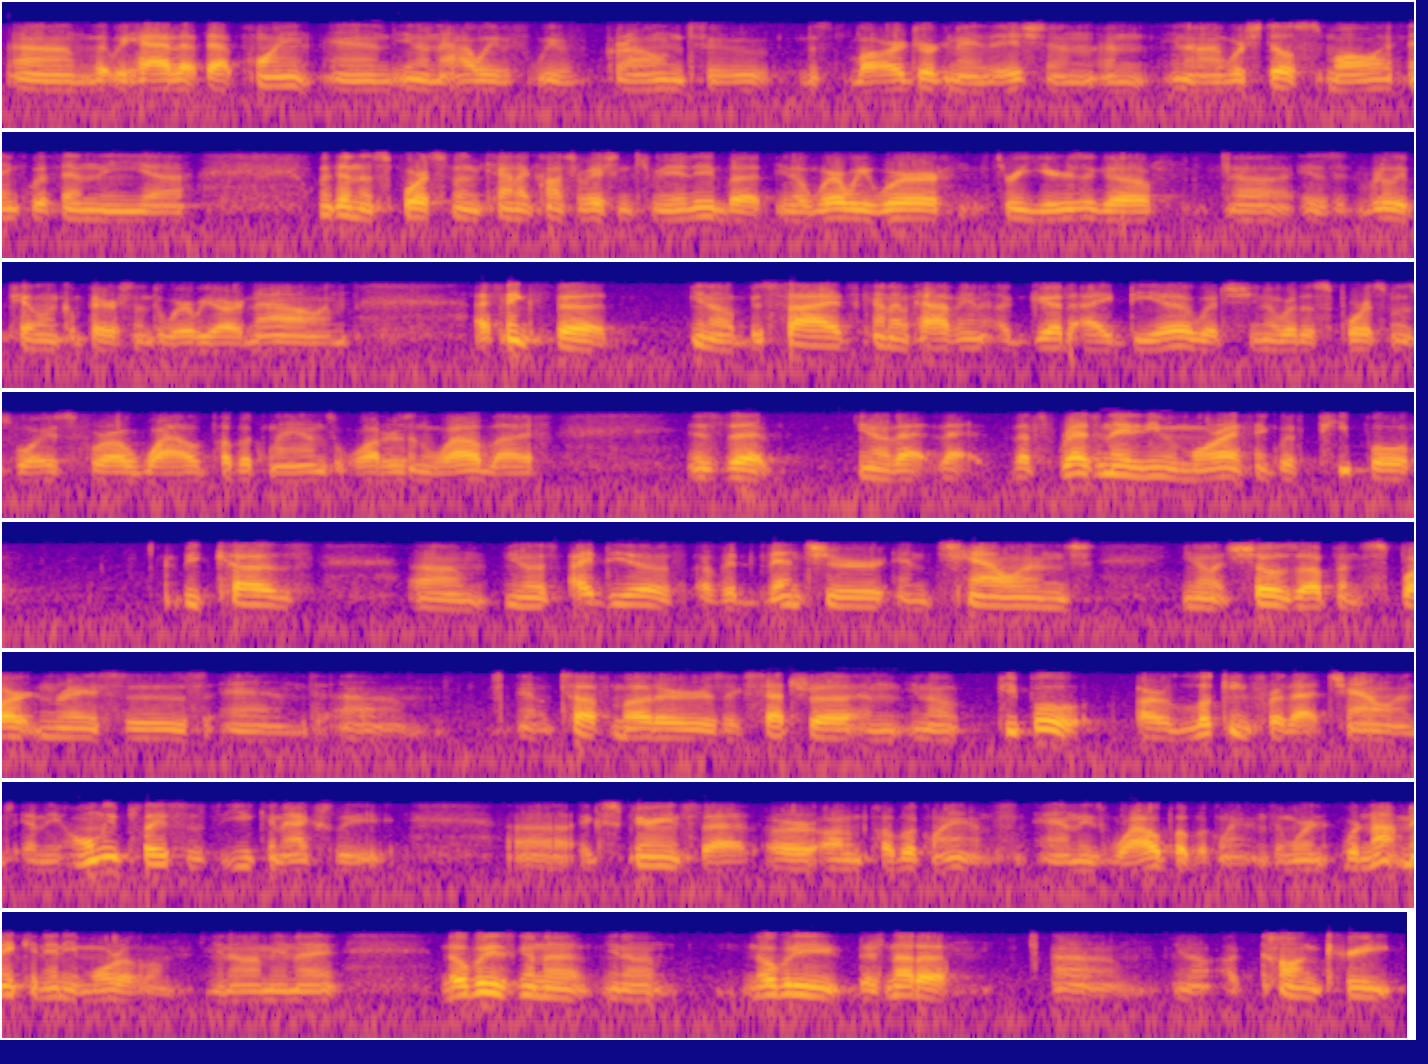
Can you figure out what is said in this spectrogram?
um, that we had at that point, and you know now we've we've grown to this large organization, and you know we're still small, I think, within the uh, within the sportsman kind of conservation community, but you know where we were three years ago uh, is really pale in comparison to where we are now, and I think that you know besides kind of having a good idea, which you know we're the sportsman's voice for our wild public lands, waters, and wildlife, is that you know that that that's resonated even more, I think, with people because um, you know, this idea of, of adventure and challenge, you know, it shows up in Spartan races and um, you know, tough mudders, etc. And you know, people are looking for that challenge, and the only places that you can actually uh, experience that are on public lands and these wild public lands, and we're we're not making any more of them. You know, I mean, I nobody's gonna, you know, nobody. There's not a, um, you know, a concrete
